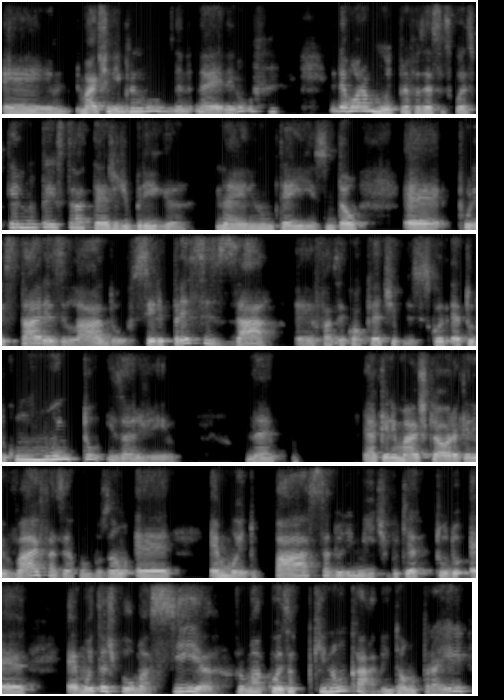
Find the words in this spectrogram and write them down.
É, Marte Libra não, né, ele não ele demora muito para fazer essas coisas porque ele não tem estratégia de briga, né? Ele não tem isso. Então, é, por estar exilado, se ele precisar é, fazer qualquer tipo dessas coisas, é tudo com muito exagero, né? É aquele Marte que a hora que ele vai fazer a confusão é é muito, passa do limite, porque é tudo é é muita diplomacia para uma coisa que não cabe. Então, para ele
